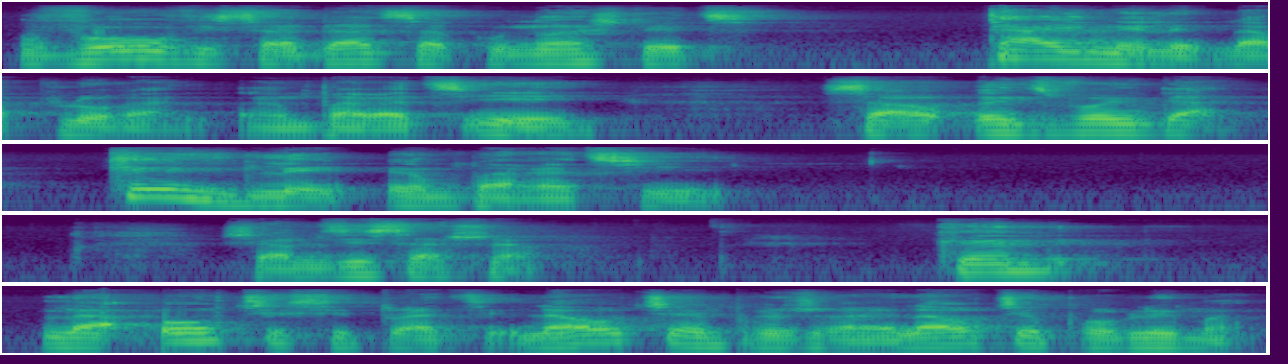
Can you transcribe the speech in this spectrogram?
vouă vi s-a dat să cunoașteți tainele la plural împărăției sau îți voi da cheile împărăției. Și am zis așa, când la orice situație, la orice împrejurare, la orice problemă,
